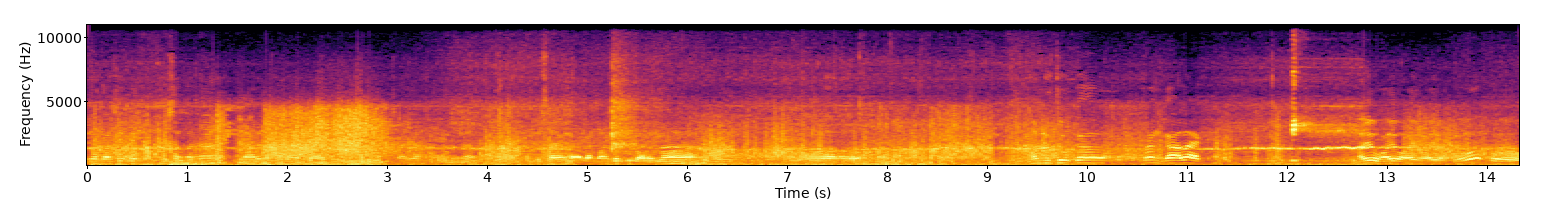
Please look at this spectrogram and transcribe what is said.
lokasi wisatanya kemarin sudah ada di saya sebelumnya tapi masuk karena ini eh, menuju ke Trenggalek ayo ayo ayo ayo oh, oh.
